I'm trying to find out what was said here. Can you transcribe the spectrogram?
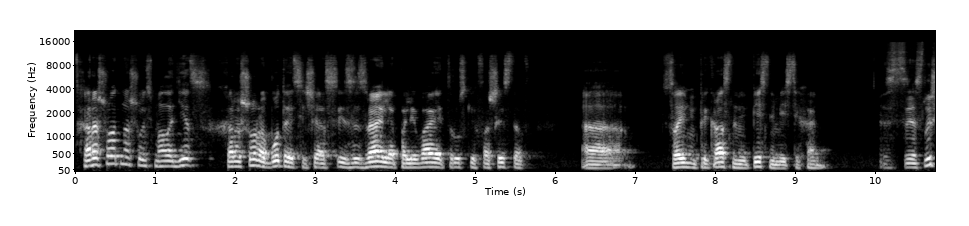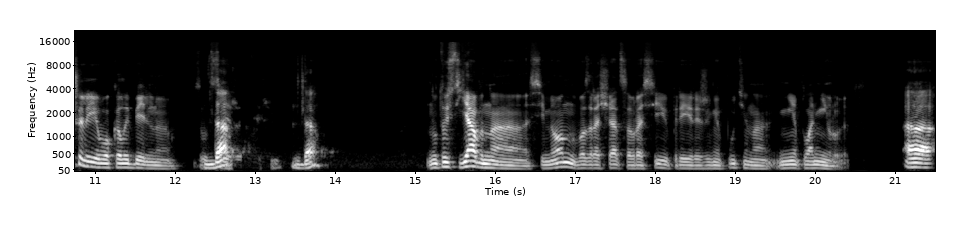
Хорошо отношусь, молодец, хорошо работает сейчас, из Израиля поливает русских фашистов э, своими прекрасными песнями и стихами. Слышали его колыбельную? Да, да. Ну, то есть явно Семен возвращаться в Россию при режиме Путина не планирует. А,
